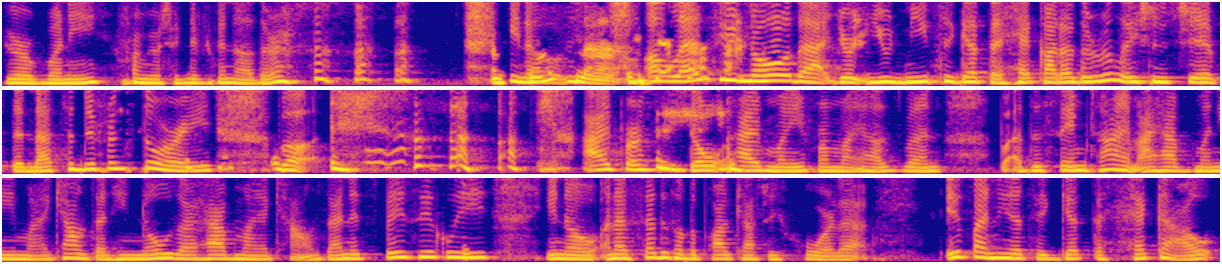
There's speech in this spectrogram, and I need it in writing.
your money from your significant other. you know, unless you know that you're you need to get the heck out of the relationship, then that's a different story. But I personally don't hide money from my husband, but at the same time, I have money in my accounts and he knows I have my accounts. And it's basically, you know, and I've said this on the podcast before that if I needed to get the heck out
